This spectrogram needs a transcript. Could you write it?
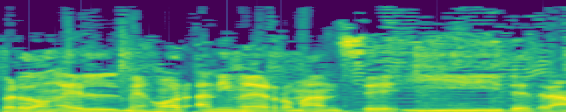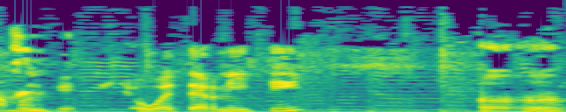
Perdón, el mejor anime de romance y de drama, sí. que Yo Eternity. Ajá.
